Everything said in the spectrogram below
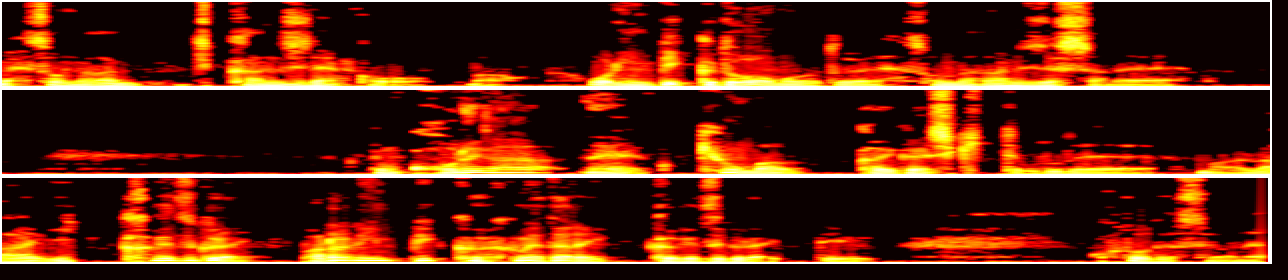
ね、そんな感じで、こう、まあ、オリンピックどう思うというね、そんな感じでしたね。でもこれがね、今日まあ開会式ってことで、まあ来1ヶ月ぐらい、パラリンピック含めたら1ヶ月ぐらいっていうことですよね。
